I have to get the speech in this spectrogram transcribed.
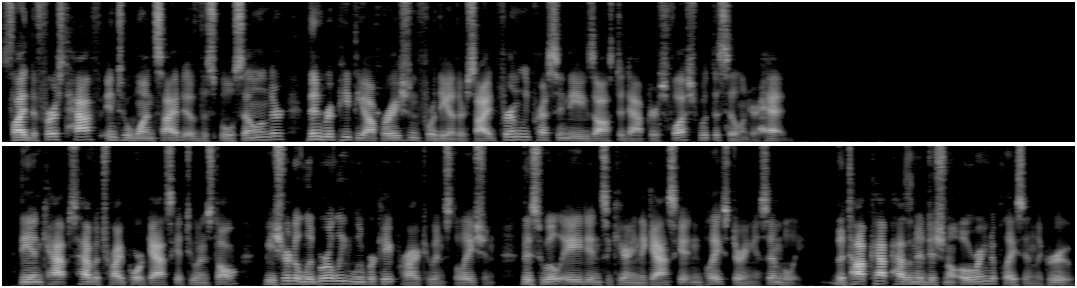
Slide the first half into one side of the spool cylinder, then repeat the operation for the other side, firmly pressing the exhaust adapters flush with the cylinder head. The end caps have a tri-port gasket to install. Be sure to liberally lubricate prior to installation. This will aid in securing the gasket in place during assembly. The top cap has an additional O-ring to place in the groove.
